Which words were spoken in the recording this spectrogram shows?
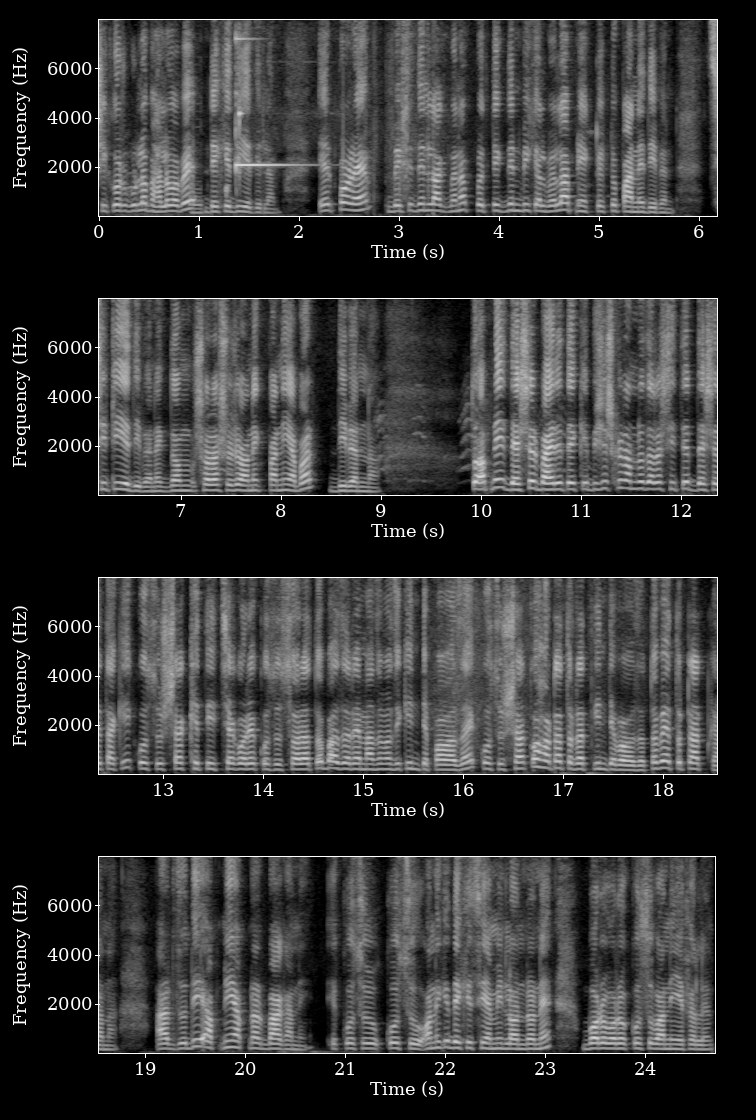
শিকড়গুলো ভালোভাবে ডেকে দিয়ে দিলাম। এরপরে বেশি দিন লাগবে না, প্রত্যেক দিন বিকালবেলা আপনি একটু একটু পানি দিবেন। ছিটিয়ে দিবেন, একদম সরাসরি অনেক পানি আবার দিবেন না। তো আপনি দেশের বাইরে থেকে, বিশেষ করে আমরা যারা শীতের দেশে থাকি, কচুর শাক খেতে ইচ্ছা করে কচুর সরা তো বাজারে মাঝে মাঝে কিনতে পাওয়া যায়। কচুর শাকও হঠাৎ হঠাৎ কিনতে পাওয়া যায়, তবে এত টাটকা না। আর যদি আপনি আপনার বাগানে এ কচু কচু, অনেকে দেখেছি আমি লন্ডনে বড় বড় কচু বানিয়ে ফেলেন।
